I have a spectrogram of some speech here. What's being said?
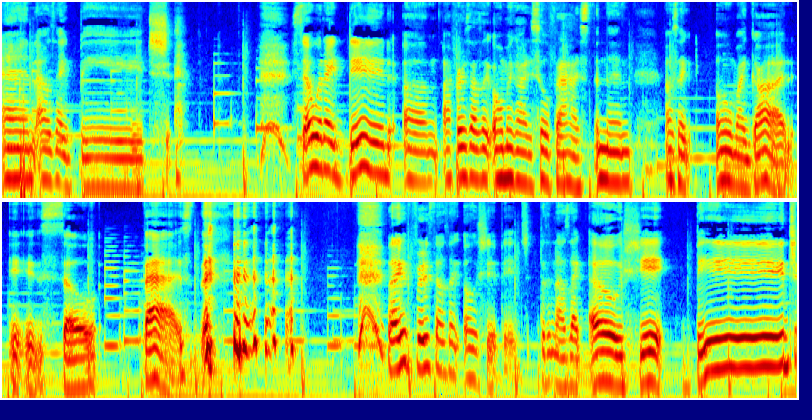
And I was like, bitch. so what I did, um, at first I was like, oh my god, it's so fast. And then I was like, oh my god, it is so fast. like at first I was like, oh shit, bitch. But then I was like, oh shit, bitch.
